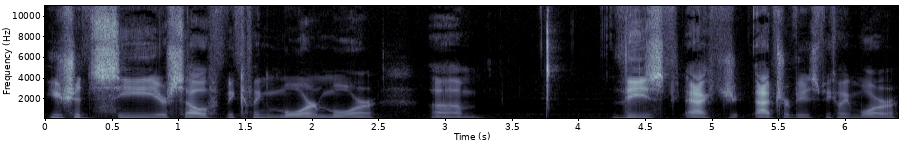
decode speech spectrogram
you should see yourself becoming more and more um, these act- attributes becoming more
